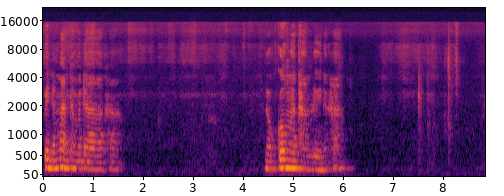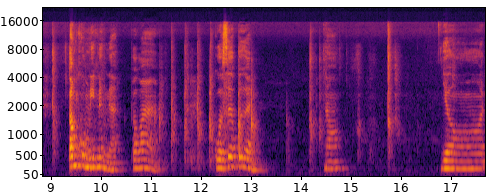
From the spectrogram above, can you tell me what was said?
เป็นน้ำมันธรรมดาค่ะ เราก็มาทำเลยนะคะ ต้องคุมนิดหนึ่งนะ เพราะว่า กลัวเสื้อเปื้อน เนาะยอด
